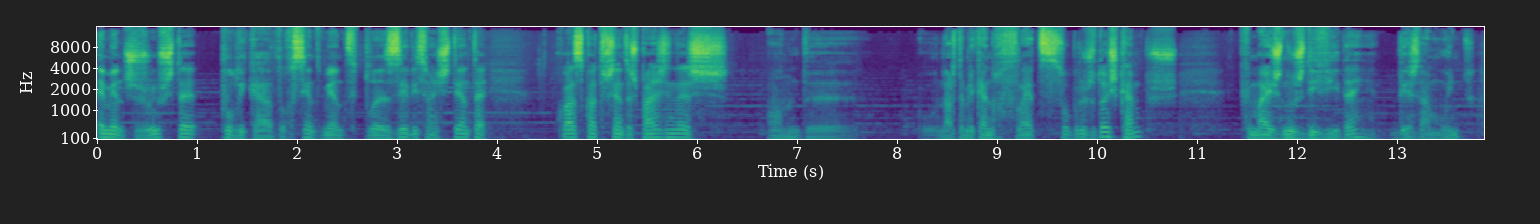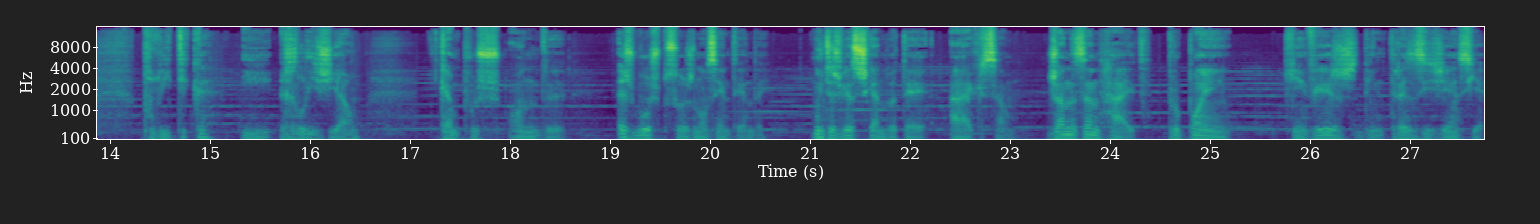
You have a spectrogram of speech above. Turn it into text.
A Mente Justa, publicado recentemente pelas edições 70, quase 400 páginas, onde o norte-americano reflete sobre os dois campos que mais nos dividem, desde há muito: política e religião. Campos onde as boas pessoas não se entendem, muitas vezes chegando até à agressão. Jonathan Hyde propõe que, em vez de intransigência,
